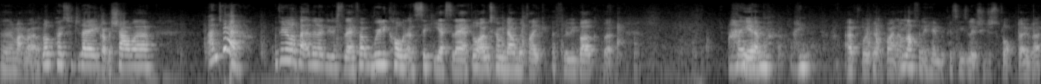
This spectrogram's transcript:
And I might write a blog post for today, grab a shower. And yeah, I'm feeling a lot better than I did yesterday. I felt really cold and sicky yesterday. I thought I was coming down with like a fluey bug, but I am, um, I've woken up fine. I'm laughing at him because he's literally just flopped over.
